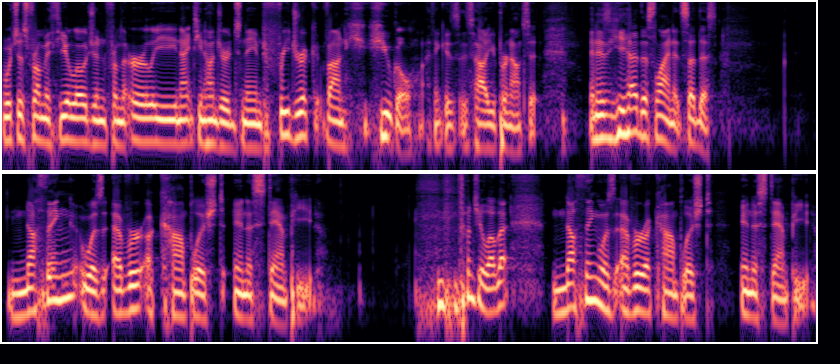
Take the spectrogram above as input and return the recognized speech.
which is from a theologian from the early 1900s named Friedrich von Hugel, I think is, is how you pronounce it. And he had this line, it said this Nothing was ever accomplished in a stampede. Don't you love that? Nothing was ever accomplished in a stampede.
